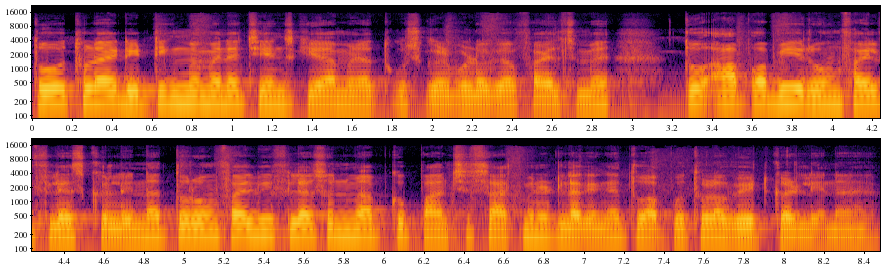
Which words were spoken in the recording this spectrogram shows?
तो थोड़ा एडिटिंग में मैंने चेंज किया, मेरा तो कुछ गड़बड़ हो गया फाइल्स में। तो आप अभी रोम फ़ाइल फ्लैश कर लेना। तो रोम फ़ाइल भी फ्लैश होने में आपको पाँच से सात मिनट लगेंगे तो आपको थोड़ा वेट कर लेना है।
